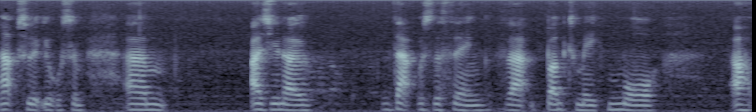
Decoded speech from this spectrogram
absolutely awesome. Um, as you know, that was the thing that bugged me more uh,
